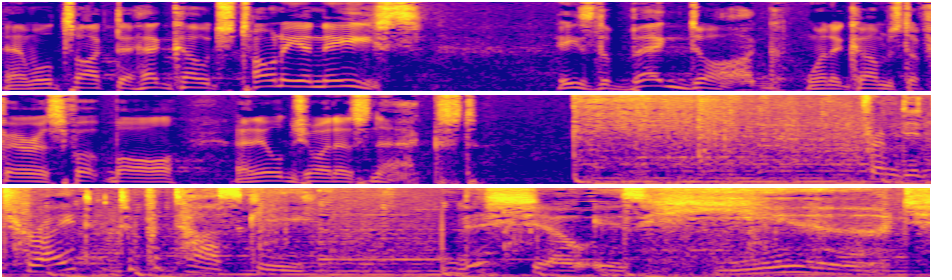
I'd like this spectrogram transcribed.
And we'll talk to head coach Tony Annese. He's the big dog when it comes to Ferris football, and he'll join us next. From Detroit to Petoskey, this show is huge.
